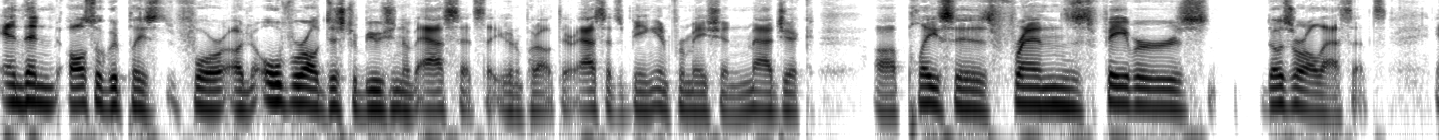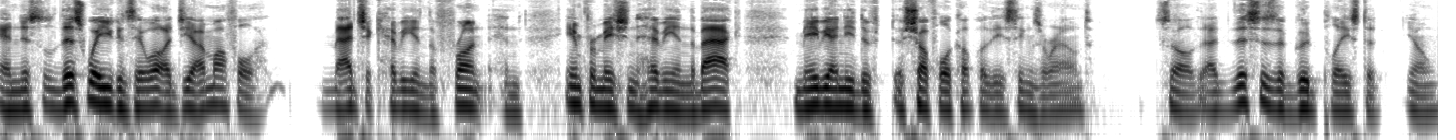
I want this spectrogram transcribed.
And then also a good place for an overall distribution of assets that you're going to put out there. Assets being information, magic, uh, places, friends, favors. Those are all assets. And this this way you can say, well, gee, I'm awful magic heavy in the front and information heavy in the back. Maybe I need to shuffle a couple of these things around. So that, this is a good place to, you know,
